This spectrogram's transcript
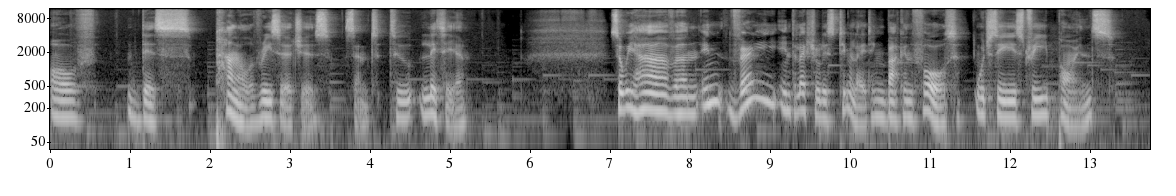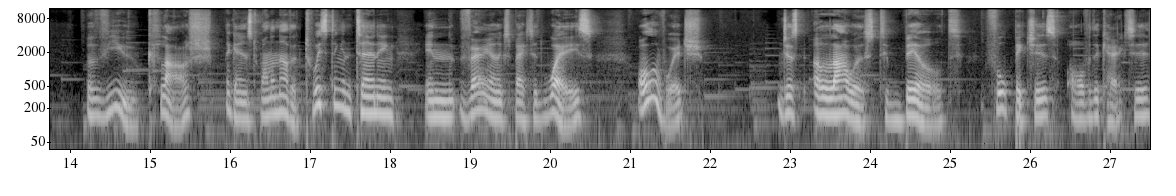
of this panel of researchers sent to Lithia. So we have an in very intellectually stimulating back and forth, which sees three points of view clash against one another, twisting and turning in very unexpected ways, all of which just allow us to build full pictures of the character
